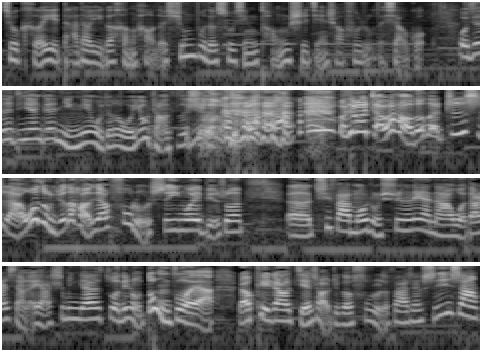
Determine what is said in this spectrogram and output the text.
就可以达到一个很好的胸部的塑形，同时减少副乳的效果。我觉得今天跟宁宁，我觉得我又长姿势了，我觉得我长了好多的知识啊。我总觉得好像副乳是因为，比如说，呃，缺乏某种训练呐。我当时想着，哎呀，是不是应该做哪种动作呀，然后可以让减少这个副乳的发生？实际上，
